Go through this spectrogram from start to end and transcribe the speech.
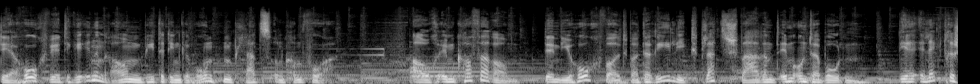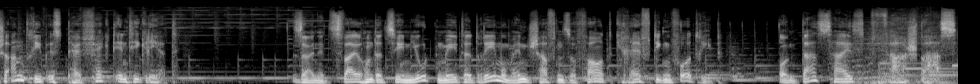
Der hochwertige Innenraum bietet den gewohnten Platz und Komfort. Auch im Kofferraum, denn die Hochvolt-Batterie liegt platzsparend im Unterboden. Der elektrische Antrieb ist perfekt integriert. Seine 210 Newtonmeter Drehmoment schaffen sofort kräftigen Vortrieb. Und das heißt Fahrspaß.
